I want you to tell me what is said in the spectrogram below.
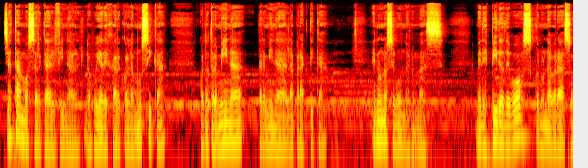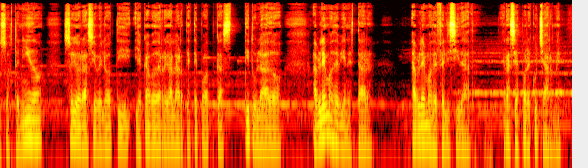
Ya estamos cerca del final, los voy a dejar con la música. Cuando termina, termina la práctica. En unos segundos nomás. Me despido de vos con un abrazo sostenido. Soy Horacio Velotti y acabo de regalarte este podcast titulado Hablemos de bienestar, hablemos de felicidad. Gracias por escucharme.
